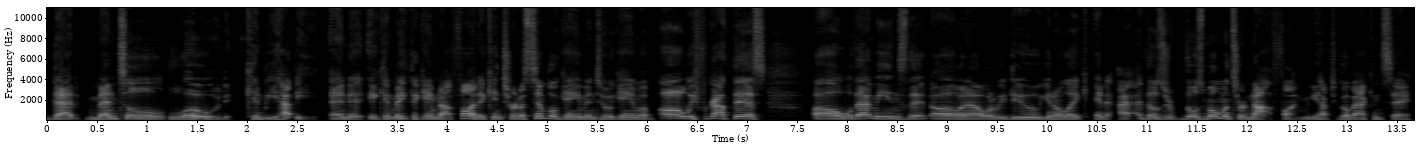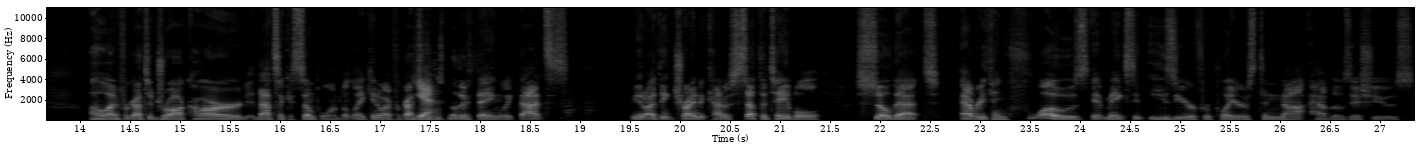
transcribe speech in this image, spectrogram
that mental load can be heavy and it, it can mm. make the game not fun. It can turn a simple game into a game of, oh, we forgot this. Oh, well, that means that, oh, now what do we do? You know, like, and I, those are, those moments are not fun when you have to go back and say, oh, I forgot to draw a card. That's like a simple one, but like, you know, I forgot to Yeah. do this other thing. Like, that's, you know, I think trying to kind of set the table so that everything flows, it makes it easier for players to not have those issues.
